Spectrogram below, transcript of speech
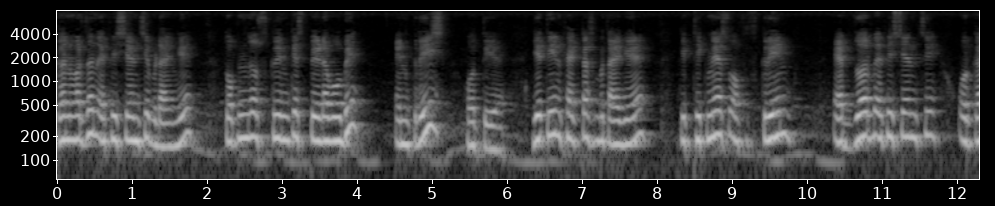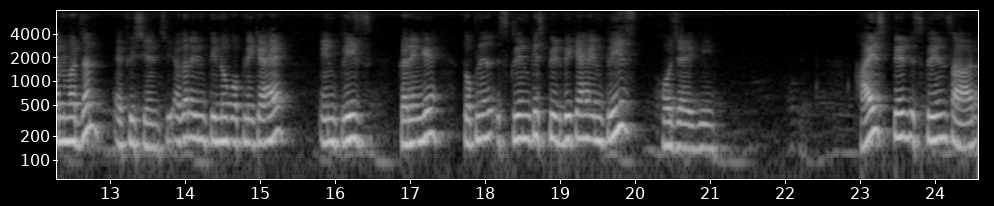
कन्वर्जन एफिशिएंसी बढ़ाएँगे तो अपनी जो स्क्रीन की स्पीड है, वो भी इंक्रीज होती है। ये तीन फैक्टर्स बताए गए हैं कि thickness of screen absorb efficiency और कन्वर्जन एफिशिएंसी अगर इन तीनों को अपने क्या है? इंक्रीज करेंगे तो अपने स्क्रीन की स्पीड भी क्या है? इंक्रीज हो जाएगी। High speed screen are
